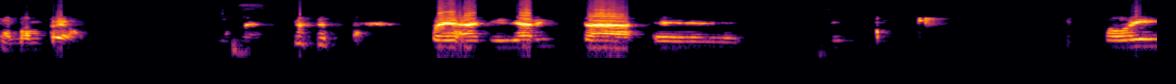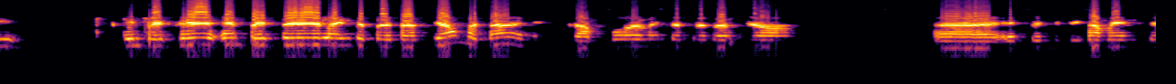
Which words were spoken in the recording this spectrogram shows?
Me pompeo. Pues aquí, Yarista, eh, hoy empecé, empecé la interpretación, ¿verdad? En el campo de la interpretación, uh, específicamente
